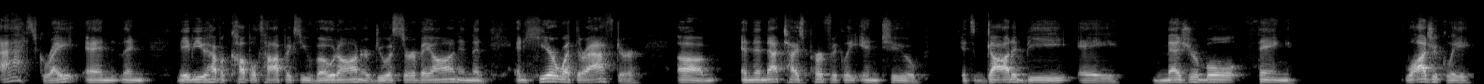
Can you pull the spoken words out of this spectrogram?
ask, right? And then maybe you have a couple topics you vote on or do a survey on, and then and hear what they're after. Um, and then that ties perfectly into it's got to be a measurable thing logically,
